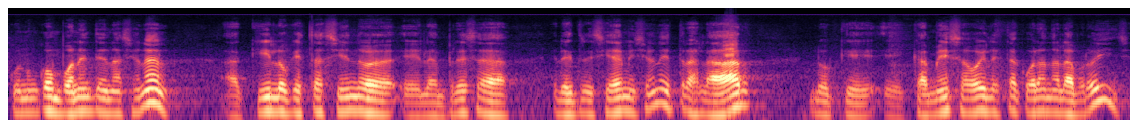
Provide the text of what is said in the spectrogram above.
con un componente nacional. Aquí lo que está haciendo eh, la empresa Electricidad de Misiones es trasladar lo que Camesa hoy le está cobrando a la provincia.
